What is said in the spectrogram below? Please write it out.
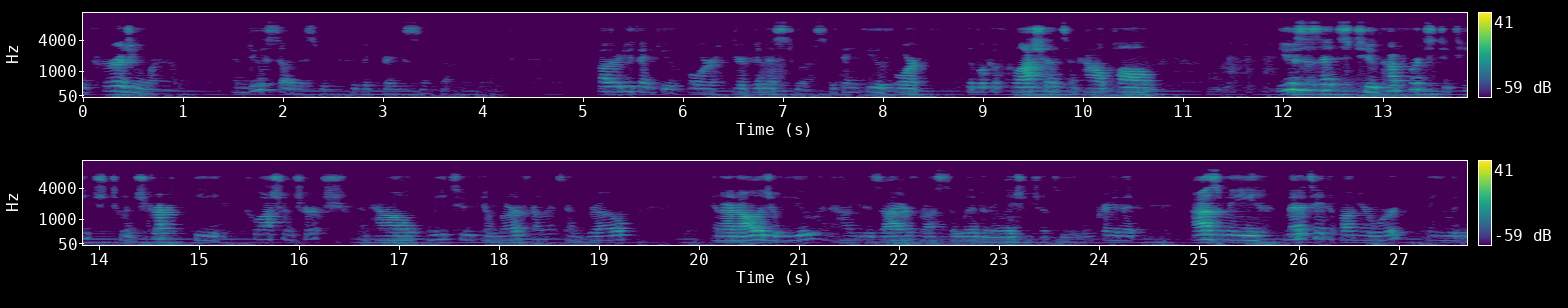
encouraging one another, and do so this week through the grace of God. Father, we do thank you for your goodness to us. We thank you for the book of Colossians and how Paul uses it to comfort, to teach, to instruct the Colossian church, and how we too can learn from it and grow in our knowledge of you and how you desire for us to live in relationship to you. We pray that as we meditate upon your word, that you would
